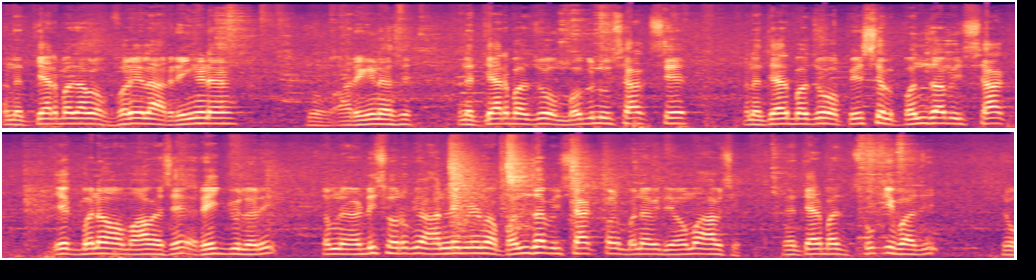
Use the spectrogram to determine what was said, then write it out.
અને ત્યારબાદ આપણે ભરેલા રીંગણા. જો, આ રીંગણા છે. અને ત્યારબાદ જો મગનું શાક છે. અને ત્યારબાદ જો સ્પેશિયલ પંજાબી શાક એક બનાવવામાં આવે છે રેગ્યુલરી તમને અઢીસો રૂપિયા અનલિમિટેડમાં પંજાબી શાક પણ બનાવી દેવામાં આવશે. અને ત્યારબાદ સૂકી ભાજી. જો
